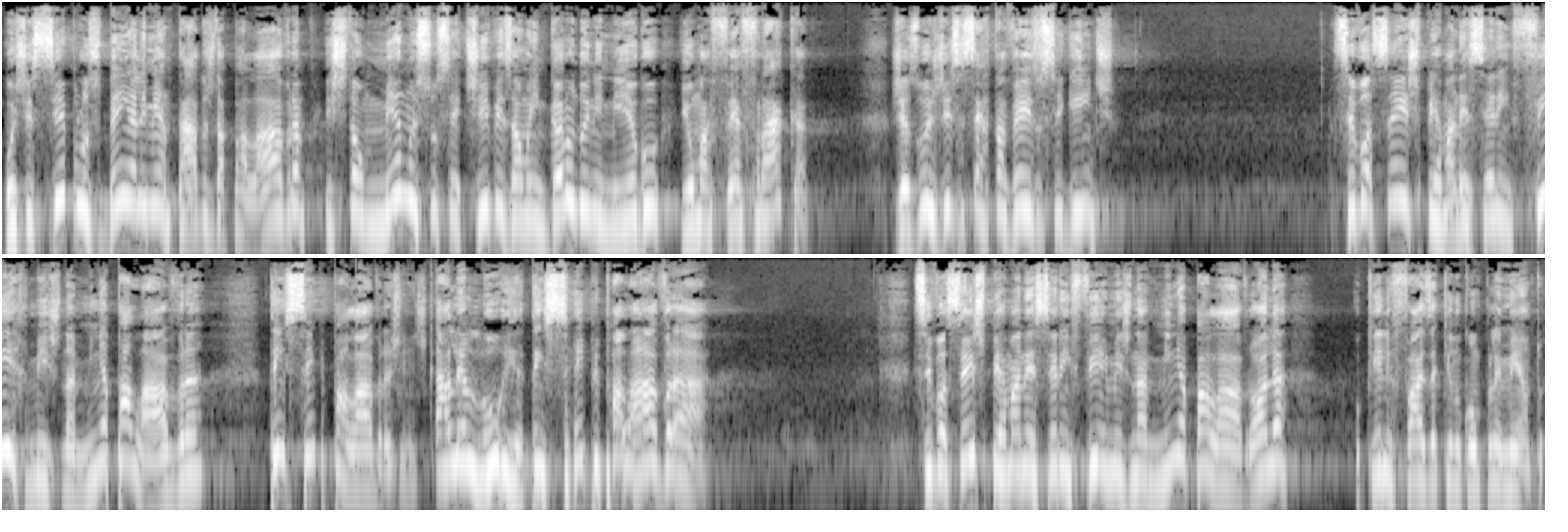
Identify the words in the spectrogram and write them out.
os discípulos bem alimentados da palavra estão menos suscetíveis ao engano do inimigo e uma fé fraca. Jesus disse certa vez o seguinte: se vocês permanecerem firmes na minha palavra, tem sempre palavra, gente. Aleluia, tem sempre palavra. Se vocês permanecerem firmes na minha palavra, olha o que ele faz aqui no complemento:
